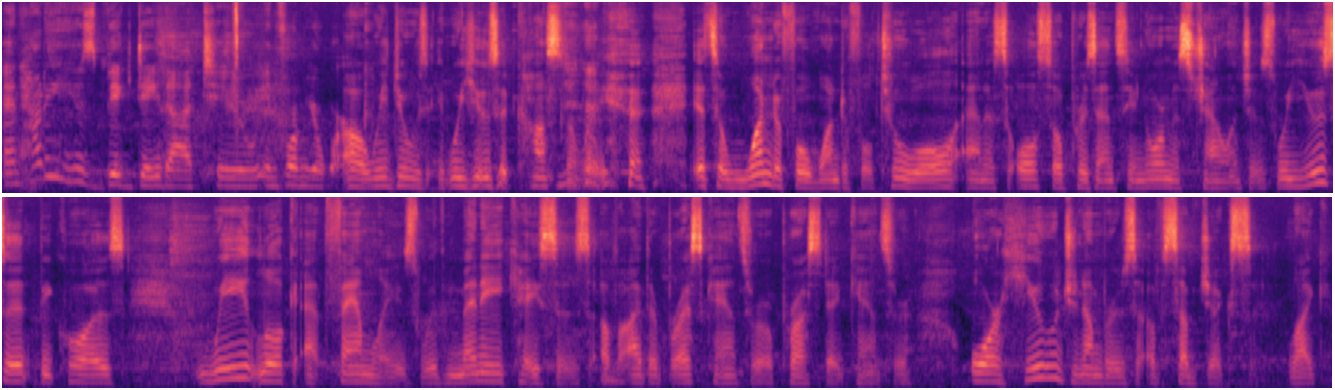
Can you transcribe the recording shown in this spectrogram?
And how do you use big data to inform your work? Oh, we do. We use it constantly. it's a wonderful, wonderful tool, and it also presents enormous challenges. We use it because we look at families with many cases of either breast cancer or prostate cancer, or huge numbers of subjects, like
